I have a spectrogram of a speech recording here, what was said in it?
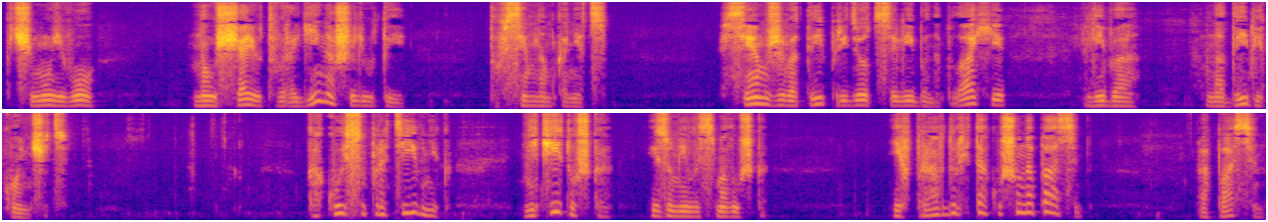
к чему его наущают враги наши лютые, то всем нам конец. Всем животы придется либо на плахе, либо на дыбе кончить. «Какой супротивник! Никитушка!» — изумилась малушка. «И вправду ли так уж он опасен?» «Опасен,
